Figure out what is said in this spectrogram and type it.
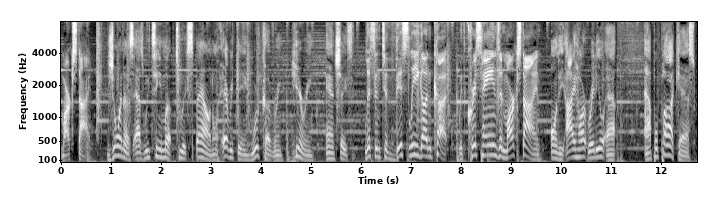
Mark Stein. Join us as we team up to expound on everything we're covering, hearing, and chasing. Listen to This League Uncut with Chris Haynes and Mark Stein on the iHeartRadio app, Apple Podcasts,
